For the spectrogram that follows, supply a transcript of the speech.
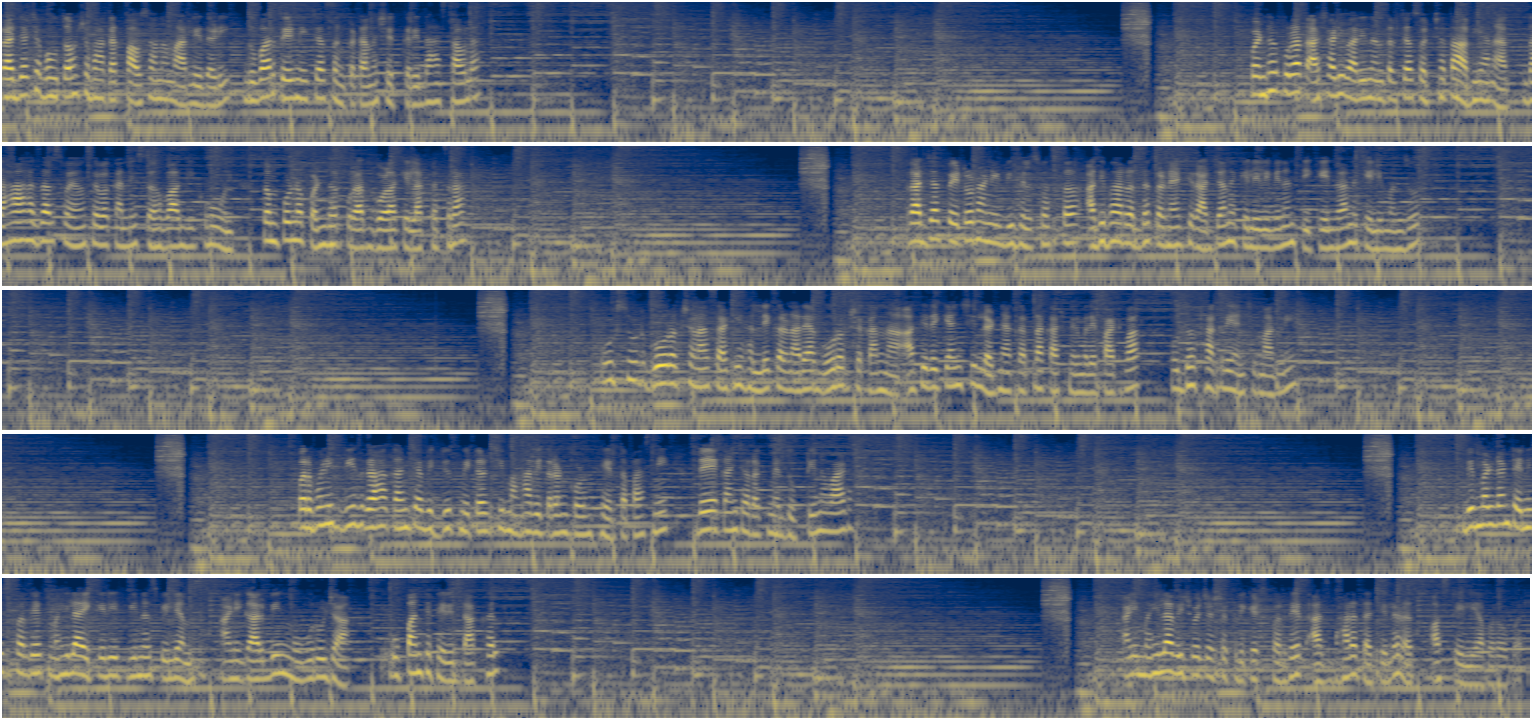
राज्याच्या बहुतांश भागात पावसानं मारली दडी. दुबार पेरणीच्या संकटानं शेतकरी धास्तावला. पंढरपुरात आषाढी वारीनंतरच्या स्वच्छता अभियानात दहा हजार स्वयंसेवकांनी सहभागी होऊन संपूर्ण पंढरपुरात गोळा केला कचरा. राज्यात पेट्रोल आणि डिझेल स्वस्त. अधिभार रद्द करण्याची राज्यानं केलेली विनंती केंद्रानं केली मंजूर. उठसूट गोरक्षणासाठी हल्ले करणाऱ्या गोरक्षकांना अतिरेक्यांशी लढण्याकरता काश्मीरमध्ये पाठवा. उद्धव ठाकरे यांची मागणी. परभणीत वीज ग्राहकांच्या विद्युत मीटरची महावितरणकडून फेर तपासणी. देयकांच्या रकमेत दुपटीनं वाढ. विम्बल्डन टेनिस स्पर्धेत महिला एकेरीत विनस विलियम्स आणि गार्बिन मुगुरुजा उपांत्य फेरीत दाखल. आणि महिला विश्वचषक क्रिकेट स्पर्धेत आज भारताची लढत ऑस्ट्रेलियाबरोबर.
